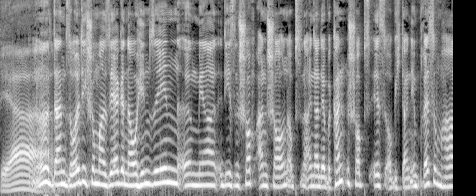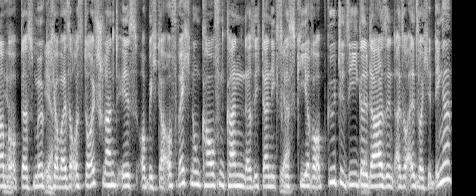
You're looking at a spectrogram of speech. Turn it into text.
Ja. Ne, dann sollte ich schon mal sehr genau hinsehen, äh, mir diesen Shop anschauen, ob es in einer der bekannten Shops ist, ob ich da ein Impressum habe, ja. ob das möglicherweise möglicherweise aus Deutschland ist, ob ich da auf Rechnung kaufen kann, dass ich da nichts ja. riskiere, ob Gütesiegel ja. da sind, also all solche Dinge.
